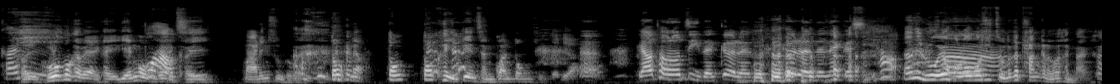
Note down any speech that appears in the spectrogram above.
可以。胡萝卜可不可以？可以。莲藕可不可以？可以。马铃薯可不可以？都 没有，都都可以变成关东煮的料。不要透露自己的个人个人的那个喜好。但是如果用胡萝卜去煮那个汤，可能会很难喝。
